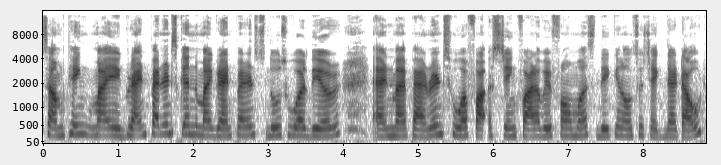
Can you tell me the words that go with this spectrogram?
something. My grandparents can my grandparents those who are there and my parents who are far, staying far away from us they can also check that out.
